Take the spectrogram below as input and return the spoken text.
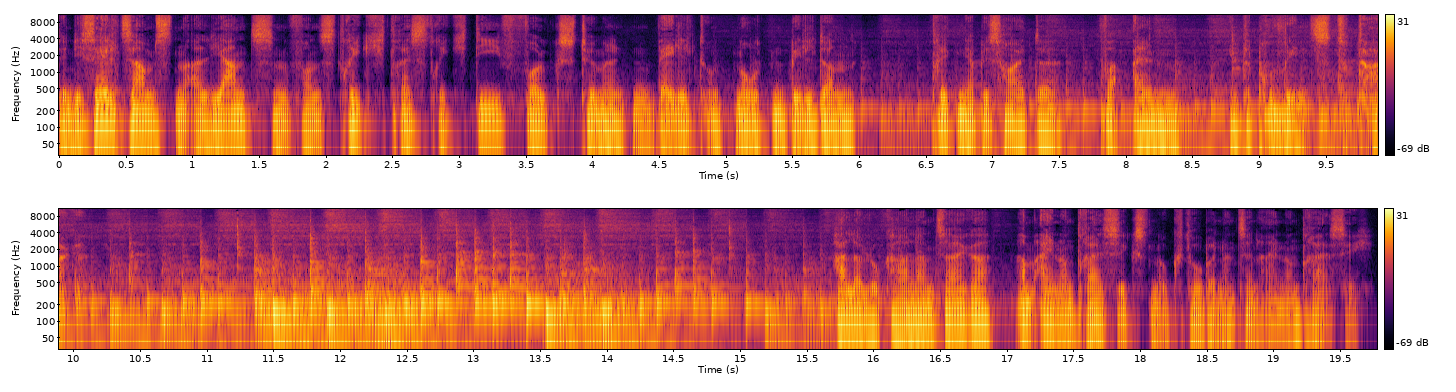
Denn die seltsamsten Allianzen von strikt restriktiv volkstümmelnden Welt- und Notenbildern treten ja bis heute vor allem in der Provinz zutage. Haller Lokalanzeiger am 31. Oktober 1931.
